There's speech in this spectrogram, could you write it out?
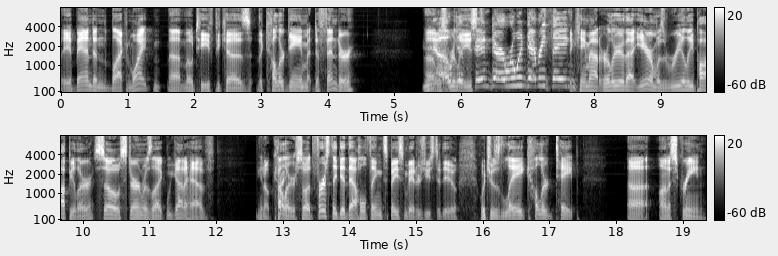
they abandoned the black and white uh, motif because the color game Defender uh, was released. Defender ruined everything. It came out earlier that year and was really popular. So Stern was like, we got to have, you know, color. So at first they did that whole thing Space Invaders used to do, which was lay colored tape uh, on a screen,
